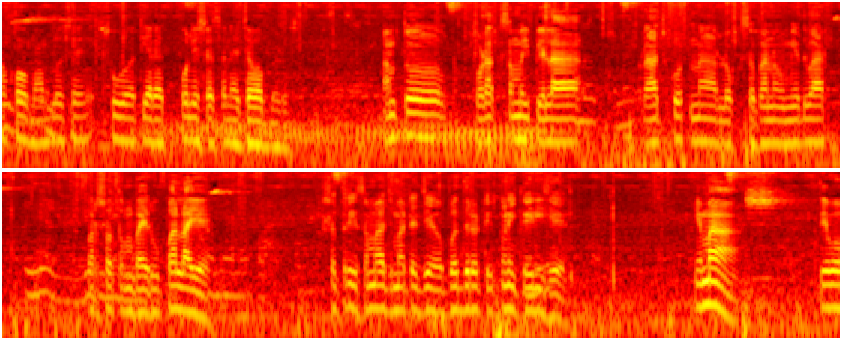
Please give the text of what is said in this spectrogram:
આખો મામલો છે? શું અત્યારે પોલીસ સ્ટેશને જવાબ મળ્યો છે? આમ તો થોડાક સમય પહેલાં રાજકોટના લોકસભાના ઉમેદવાર પરસોત્તમભાઈ રૂપાલાએ ક્ષત્રિય સમાજ માટે જે અભદ્ર ટિપ્પણી કરી છે, એમાં તેઓ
